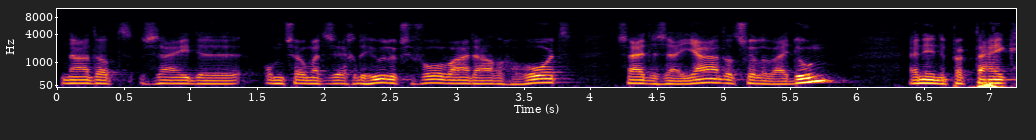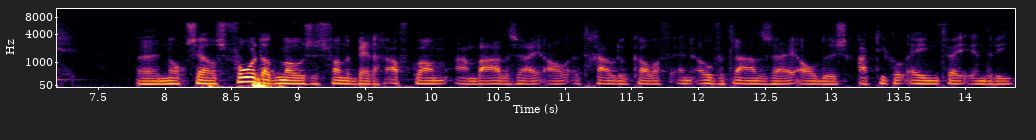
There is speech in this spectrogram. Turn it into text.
nadat zij de, om het zo maar te zeggen, de huwelijkse voorwaarden hadden gehoord, zeiden zij ja, dat zullen wij doen. En in de praktijk, uh, nog zelfs voordat Mozes van de berg afkwam, aanbaden zij al het gouden kalf en overtraden zij al dus artikel 1, 2 en 3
